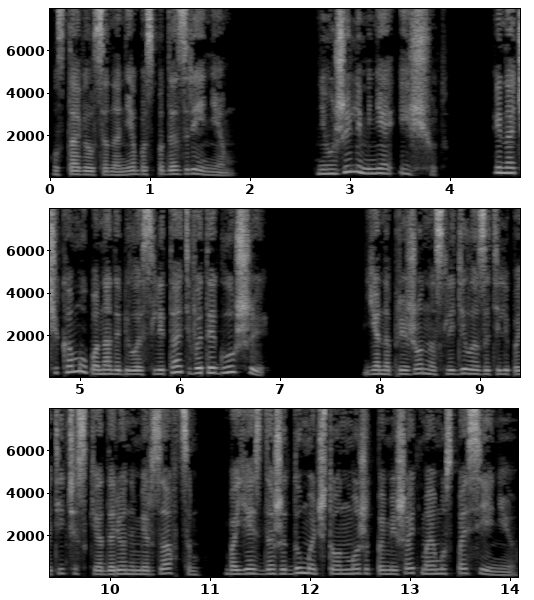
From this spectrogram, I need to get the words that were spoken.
Уставился на небо с подозрением. Неужели меня ищут? Иначе кому понадобилось летать в этой глуши? Я напряженно следила за телепатически одаренным мерзавцем боясь даже думать, что он может помешать моему спасению.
